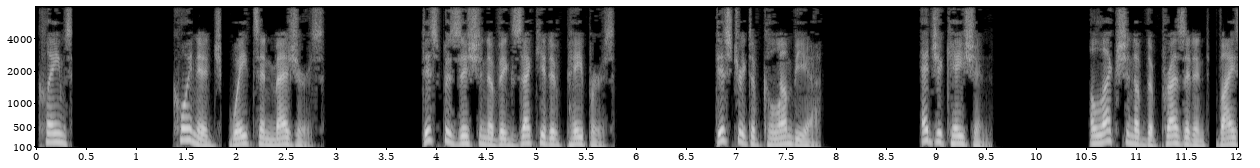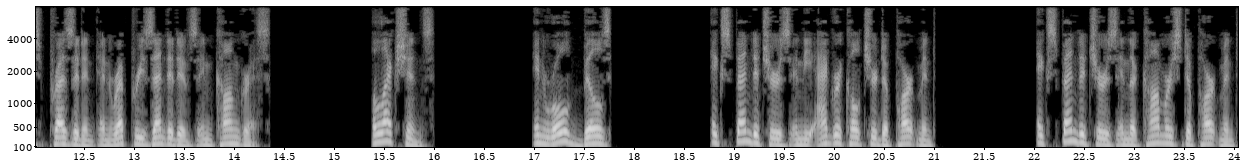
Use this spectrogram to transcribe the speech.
Claims. Coinage, weights and measures. Disposition of executive papers. District of Columbia. Education Election of the President, Vice President and Representatives in Congress. Elections. Enrolled bills. Expenditures in the Agriculture Department. Expenditures in the Commerce Department.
